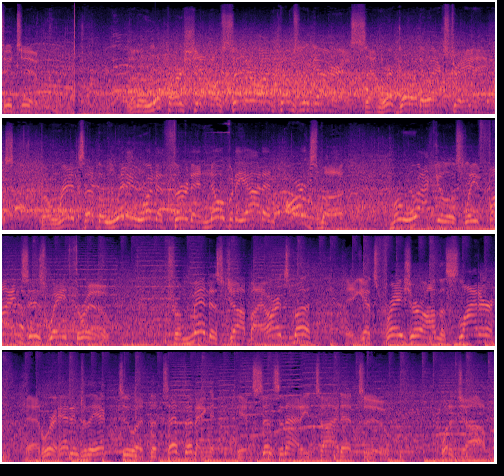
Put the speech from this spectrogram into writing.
2-2. Little looper, shallow center. On comes Lagares, and we're going to extra innings. The Reds have the winning run at third and nobody out, and Aardsma miraculously finds his way through. Tremendous job by Aardsma. He gets Frazier on the slider, and we're heading to the to the tenth inning in Cincinnati, tied at two. What a job!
